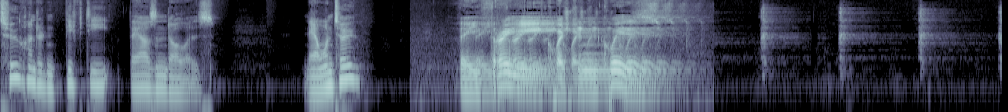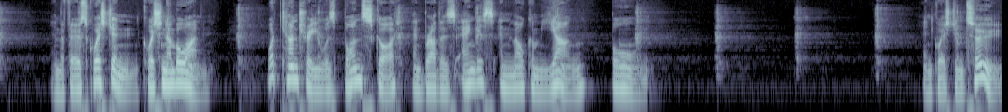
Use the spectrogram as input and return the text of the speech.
$250,000. Now on to The three question quiz. And the first question, question number one. What country was Bon Scott and brothers Angus and Malcolm Young born? And question two.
